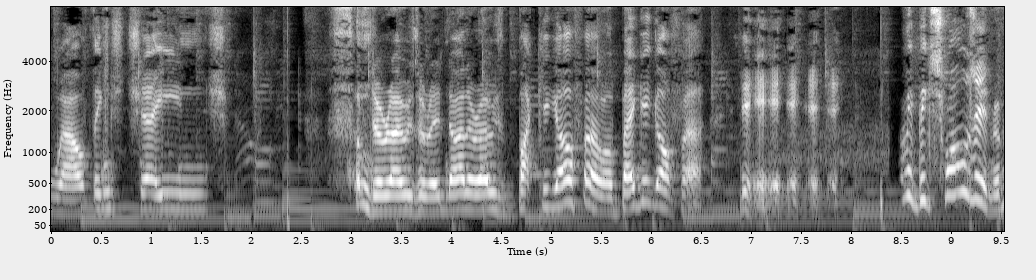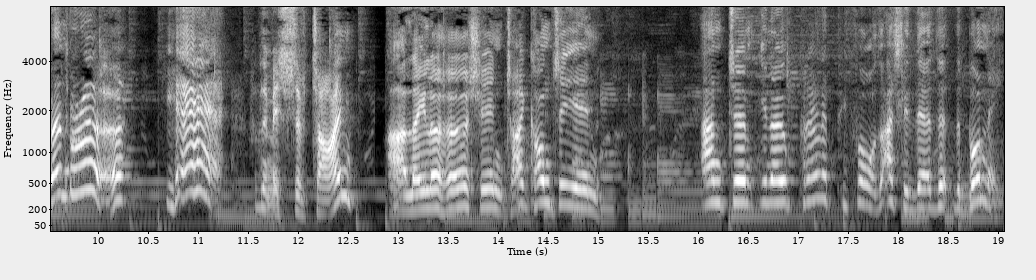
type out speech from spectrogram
Well, things change. Thunder Rosa and Nyla Rose backing off her or begging off her. I mean, Big Swole's in, remember her? Yeah, from the mists of time. Ah, Leyla Hirsch in, Tay Conti in. And, um, you know, Penelope Ford, actually, the, the, the bunny.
